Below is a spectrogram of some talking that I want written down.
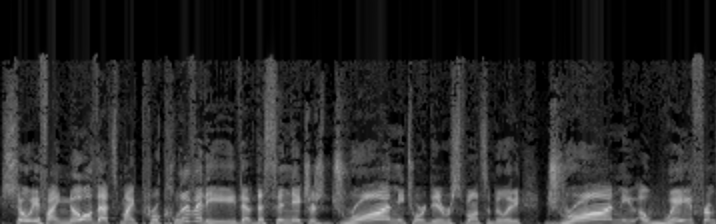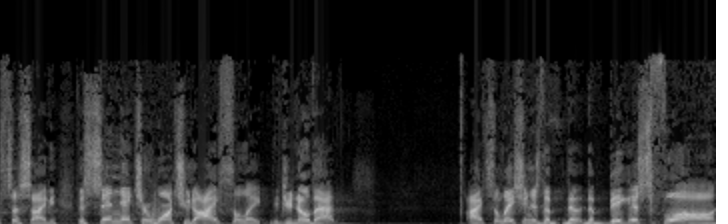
so if I know that's my proclivity, that the sin nature's drawn me toward the responsibility, drawn me away from society, the sin nature wants you to isolate. Did you know that? Isolation is the, the, the biggest flaw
